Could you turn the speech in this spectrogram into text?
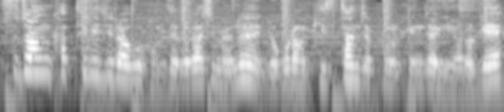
수전 카트리지라고 검색을 하시면은 요거랑 비슷한 제품을 굉장히 여러 개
